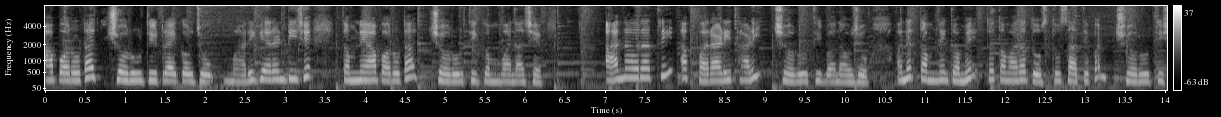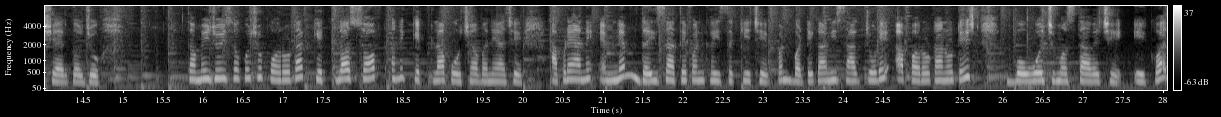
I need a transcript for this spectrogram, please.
આ પરોઠા જરૂરથી ટ્રાય કરજો. મારી ગેરંટી છે, તમને આ પરોઠા જરૂરથી ગમવાના છે. આ નવરાત્રિ, આ ફરાળી થાળી જરૂરથી બનાવજો. અને તમને ગમે તો તમારા દોસ્તો સાથે પણ જરૂરથી શેર કરજો. તમે જોઈ શકો છો પરોઠા કેટલા સોફ્ટ અને કેટલા પોચા બન્યા છે. આપણે આને એમનેમ દહીં સાથે પણ ખાઈ શકીએ છીએ, પણ બટેકાની શાક જોડે આ પરોઠાનો ટેસ્ટ બહુ જ મસ્ત આવે છે. એકવાર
